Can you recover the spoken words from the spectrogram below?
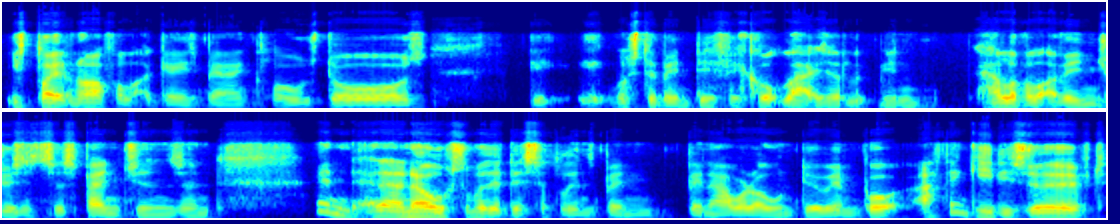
he's played an awful lot of games behind closed doors. It, it must have been difficult. That has been a hell of a lot of injuries and suspensions, and, and and I know some of the discipline's been been our own doing, but I think he deserved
